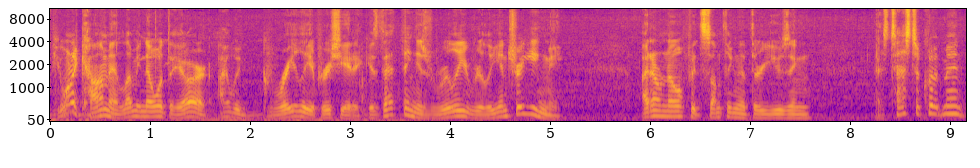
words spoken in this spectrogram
If you want to comment, let me know what they are. I would greatly appreciate it because that thing is really, really intriguing me. I don't know if it's something that they're using as test equipment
